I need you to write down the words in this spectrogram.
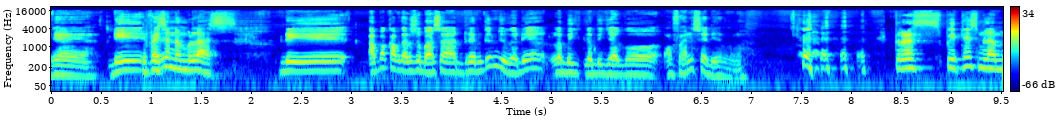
iya iya di Defense-nya 16. di apa Kapten Subasa Dream Team juga dia lebih lebih jago offense dia malah. Terus speednya 19,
